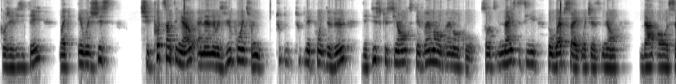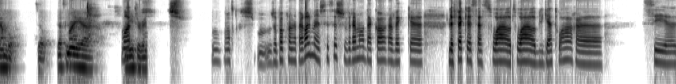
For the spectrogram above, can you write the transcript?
quand j'ai visité, like it was just, she put something out and then there was viewpoints from tous les points de vue, des discussions, c'était vraiment, vraiment cool. So it's nice to see the website, which is, you know, that all assembled. So that's my, uh, my intervention. Je- en tout cas, je ne vais pas prendre la parole, mais c'est ça, je suis vraiment d'accord avec euh, le fait que ça soit, soit obligatoire. euh, c'est euh,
